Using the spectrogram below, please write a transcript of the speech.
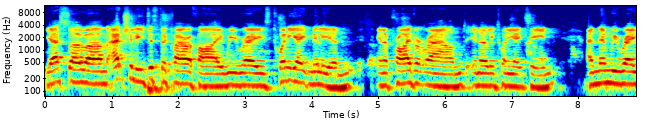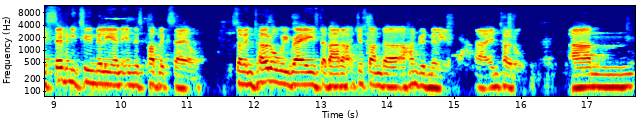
Yeah, so um, actually, just to clarify, we raised 28 million in a private round in early 2018, and then we raised 72 million in this public sale. So in total, we raised about a, just under 100 million uh, in total. Um,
